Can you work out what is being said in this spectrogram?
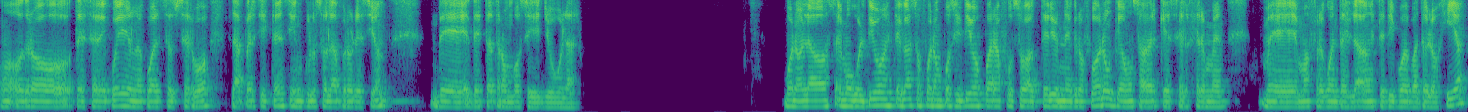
otro TC de cuello en el cual se observó la persistencia e incluso la progresión de, esta trombosis yugular. Bueno, los hemocultivos en este caso fueron positivos para Fusobacterium necrophorum, que vamos a ver que es el germen eh, más frecuente aislado en este tipo de patología.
